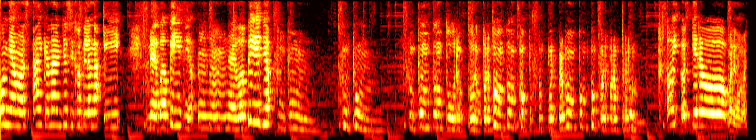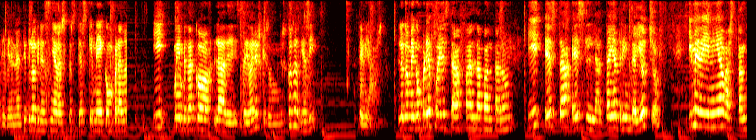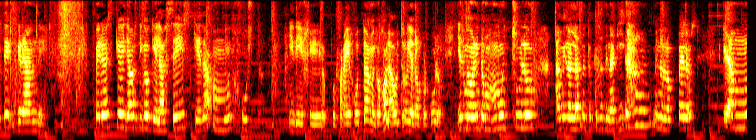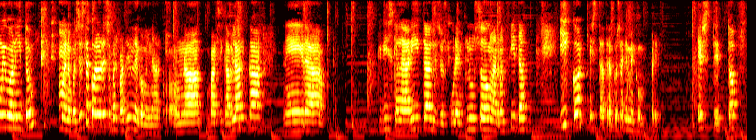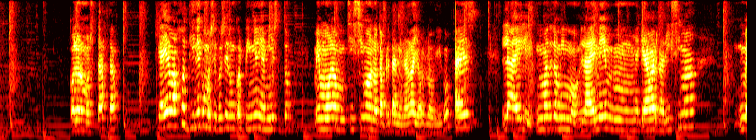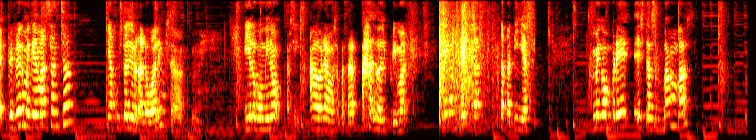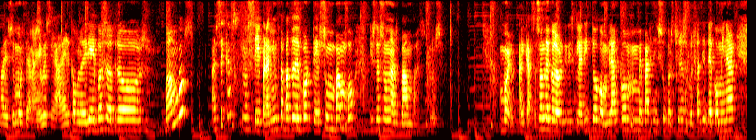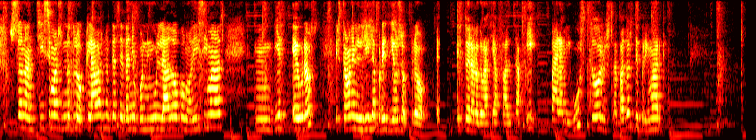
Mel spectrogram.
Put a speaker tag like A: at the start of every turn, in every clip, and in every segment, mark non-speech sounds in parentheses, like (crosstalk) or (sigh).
A: un día más al canal, yo soy Happy Longa y nuevo vídeo, mm, nuevo vídeo, pum pum, pum pum. Hoy os quiero, bueno como se viene en el título, quiero enseñar las cositas que me he comprado y voy a empezar con la de Stradivarius, que son menos cosas y así terminamos. Lo que me compré fue esta falda pantalón y esta es la talla 38 y me venía bastante grande. Pero es que ya os digo que la 6 queda muy justa. Y dije, pues para ir justa me cojo la 8 y ya no por culo. Y es muy bonito, muy chulo. A mí los lazos estos que se hacen aquí, (laughs) menos los pelos, queda muy bonito. Bueno, pues este color es súper fácil de combinar. Con una básica blanca, negra, gris clarita, gris oscura incluso, marroncita. Y con esta otra cosa que me compré este top color mostaza que ahí abajo tiene como si fuese de un corpiño y a mí esto me mola muchísimo, no te aprieta ni nada, ya os lo digo. Es la L, más de lo mismo, la M mm, me quedaba rarísima, prefiero que me quede más ancha que ajustado y raro, ¿vale? O sea, mm, y yo lo combino así. Ahora vamos a pasar (laughs) a lo del Primark. Me compré estas zapatillas, me compré estas bambas Vale, soy murciana, yo qué sé. A ver, ¿cómo lo diríais vosotros? ¿Bambos? ¿A secas? No sé, para mí un zapato de deporte es un bambo y estos son unas bambas, no sé. Bueno, al caso, son de color gris clarito con blanco, me parecen súper chulas, súper fácil de combinar. Son anchísimas, no te lo clavas, no te hace daño por ningún lado, comodísimas. 10 mm, euros, estaban en lila precioso, pero esto era lo que me hacía falta. Y para mi gusto, los zapatos de Primark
